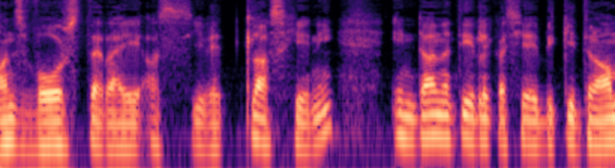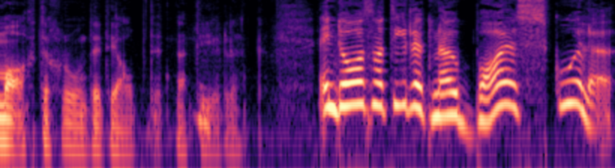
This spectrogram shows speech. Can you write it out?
Hans Worstery as jy weet klas gee nie. En dan natuurlik as jy 'n bietjie drama agtergrond het, help dit natuurlik. En daar's natuurlik nou baie skole,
